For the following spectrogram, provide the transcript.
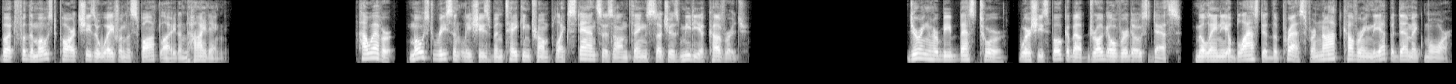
but for the most part she's away from the spotlight and hiding. However, most recently she's been taking Trump-like stances on things such as media coverage. During her Be Best tour, where she spoke about drug overdose deaths, Melania blasted the press for not covering the epidemic more.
